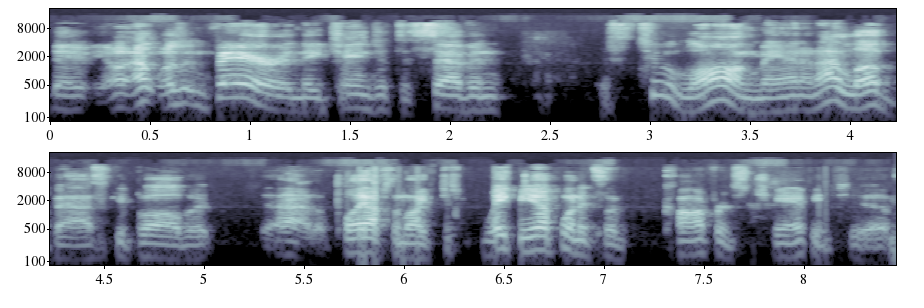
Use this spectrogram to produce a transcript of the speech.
they, oh, that wasn't fair, and they changed it to seven. It's too long, man. And I love basketball, but uh, the playoffs, I'm like, just wake me up when it's a conference championship.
